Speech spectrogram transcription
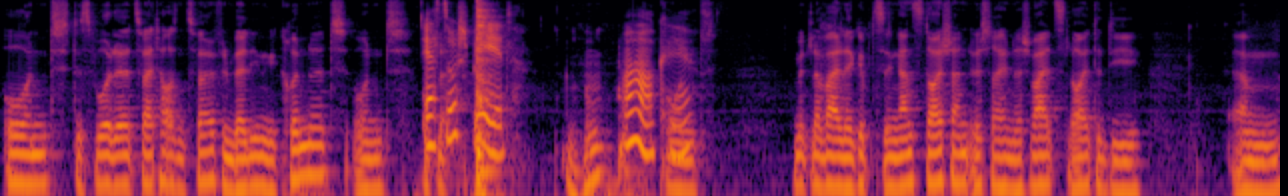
Und das wurde 2012 in Berlin gegründet und Erst so spät. Mhm. Ah, okay. Und mittlerweile gibt es in ganz Deutschland, Österreich und der Schweiz Leute, die ähm,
